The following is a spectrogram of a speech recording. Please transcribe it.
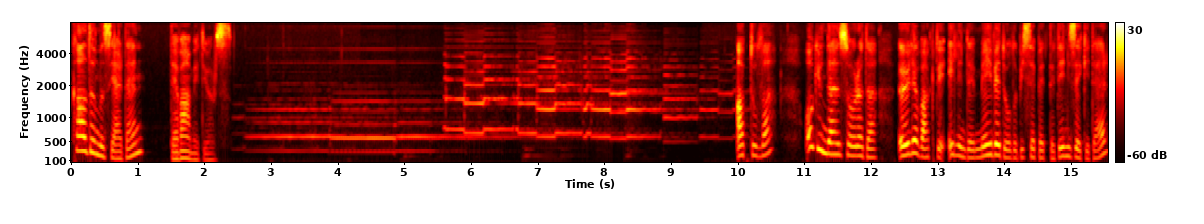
kaldığımız yerden devam ediyoruz. Abdullah o günden sonra da öğle vakti elinde meyve dolu bir sepetle denize gider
